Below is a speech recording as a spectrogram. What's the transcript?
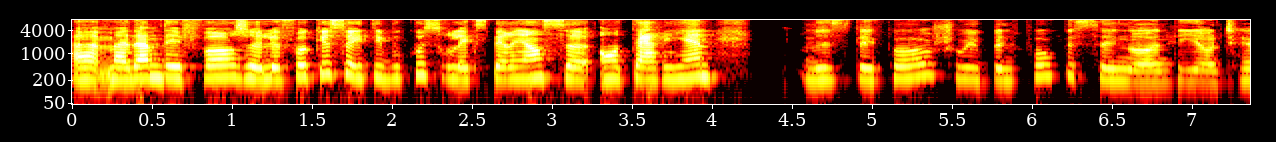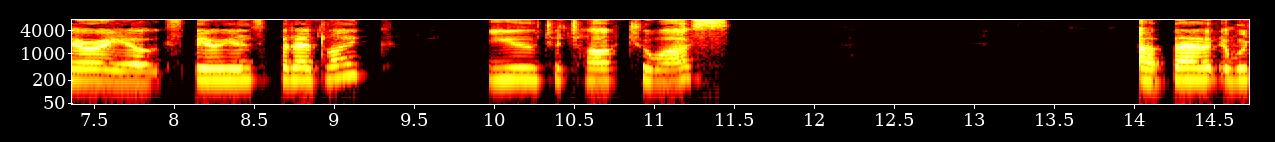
uh, Madame Desforges, le focus a été beaucoup sur l'expérience euh, ontarienne. Ms. Deforge, we've been focusing on the Ontario experience, but I'd like you to talk to us about, we're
